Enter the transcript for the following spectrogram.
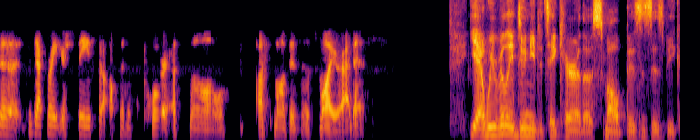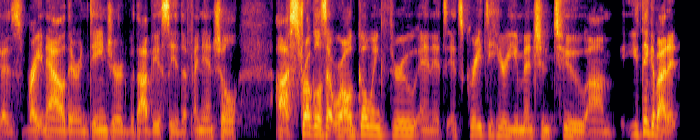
to, to decorate your space, but also to support a small a small business while you're at it. Yeah, we really do need to take care of those small businesses because right now they're endangered with obviously the financial uh, struggles that we're all going through. And it's it's great to hear you mention too. Um, you think about it,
